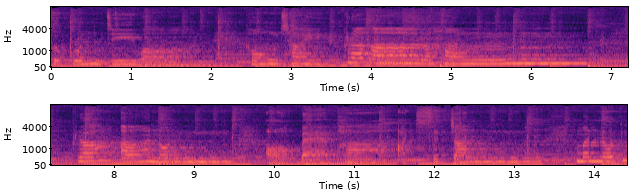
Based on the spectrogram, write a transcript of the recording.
สุขุนจีวรธงชัยพระอรหันต์พระอานนท์ออกแบบผ้าอัศจรรย์มนุษย์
